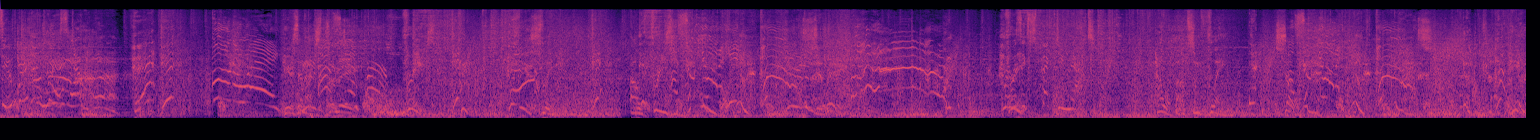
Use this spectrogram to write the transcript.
Super hungry! Ah! Blown away! Here's an ice I'll! Freeze! Fiercely! I'll freeze Get out of here! I was expecting that! How about some flame? So, here.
